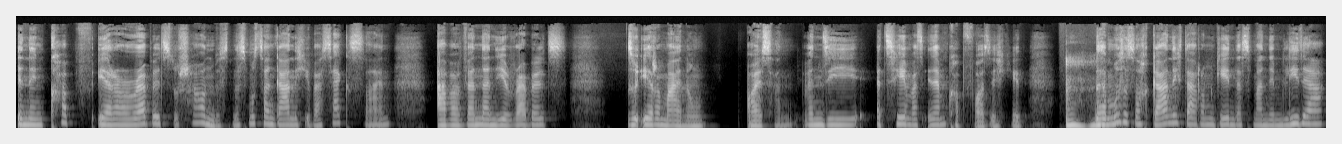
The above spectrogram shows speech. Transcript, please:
in den Kopf ihrer Rebels so schauen müssen. Das muss dann gar nicht über Sex sein, aber wenn dann die Rebels so ihre Meinung äußern, wenn sie erzählen, was in ihrem Kopf vor sich geht, mhm. dann muss es noch gar nicht darum gehen, dass man dem Lieder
